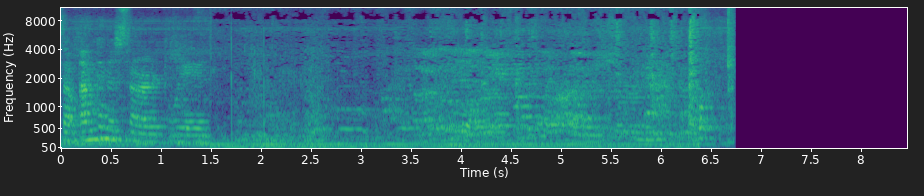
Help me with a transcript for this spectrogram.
So I'm going to start with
